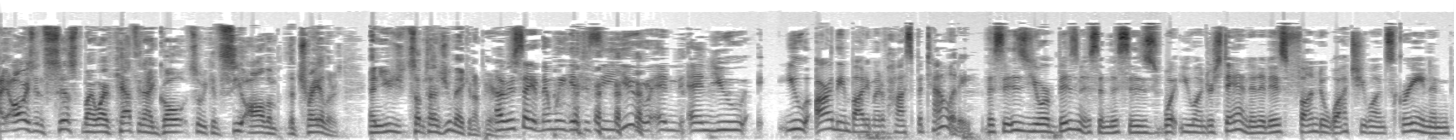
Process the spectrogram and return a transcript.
I always insist my wife Kathy and I go so we can see all the, the trailers. And you sometimes you make an appearance. I was saying, then we get to see you, and and you you are the embodiment of hospitality. This is your business, and this is what you understand, and it is fun to watch you on screen and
